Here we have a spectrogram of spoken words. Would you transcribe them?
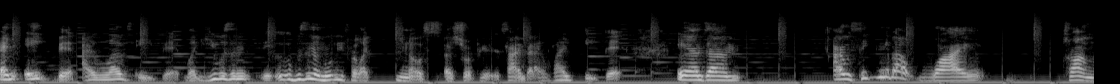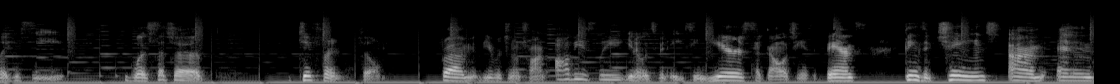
And 8 Bit, I loved 8 Bit. Like he was in it was in the movie for like you know a short period of time, but I liked 8 Bit. And um, I was thinking about why Tron Legacy was such a different film from the original Tron. Obviously, you know, it's been 18 years, technology has advanced, things have changed, um, and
